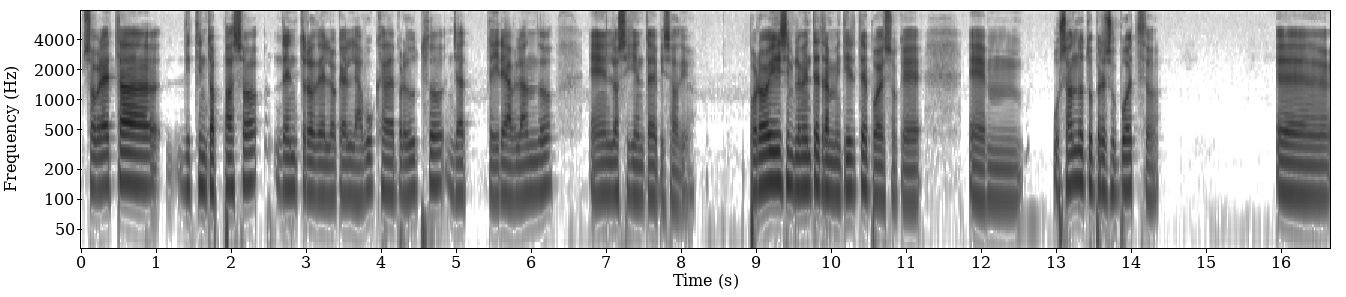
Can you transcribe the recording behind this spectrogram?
sobre estos distintos pasos dentro de lo que es la búsqueda de productos ya te iré hablando en los siguientes episodios. Por hoy simplemente transmitirte pues eso, que em, usando tu presupuesto eh,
